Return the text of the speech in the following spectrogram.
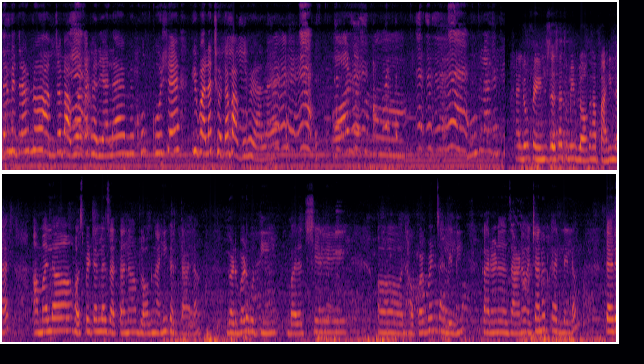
तर मित्रांनो आमचा बाबू आता घरी आलाय. मी खूप खुश आहे की मला छोटा बाबू मिळालाय. हॅलो फ्रेंड्स जसा तुम्ही व्लॉग हा पाहिलात आम्हाला हॉस्पिटलला जाताना व्लॉग नाही करता आला. गडबड होती. बरेचसे धावपळ पण झालेली. कारण जाणं अचानक ठरलेलं. तर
